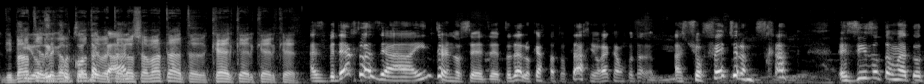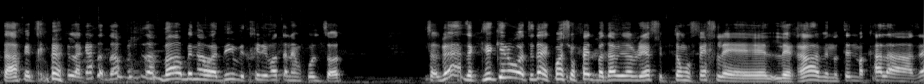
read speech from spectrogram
דיברתי על זה גם קודם, אתה? לא שמעת? כן, כן, כן, כן. אז בדרך כלל זה האינטרן עושה את זה, אתה יודע, לוקח את התותח, יורה כמה חולצות, השופט של המשחק הזיז אותו מהתותח, לקח את התותח, פשוט עבר בין האוהדים והתחיל לראות עליהם חולצות. זה, כאילו, אתה יודע, כמו השופט ב-WWF שפתאום הופך לרע ונותן מכה לזה,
